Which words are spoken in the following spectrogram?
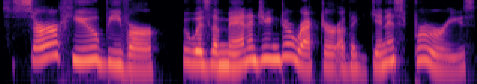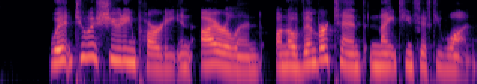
Sir Hugh Beaver, who was the managing director of the Guinness Breweries, went to a shooting party in Ireland on November 10, 1951.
